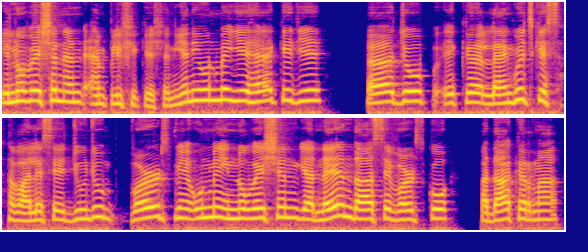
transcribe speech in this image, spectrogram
innovation and amplification यानी उनमें ये है कि ये जो एक लैंग्वेज के हवाले से जूं जूं वर्ड्स में, उनमें इनोवेशन या नए अंदाज से वर्ड्स को अदा करना,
